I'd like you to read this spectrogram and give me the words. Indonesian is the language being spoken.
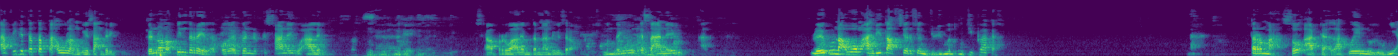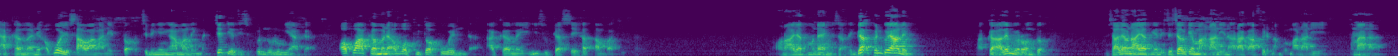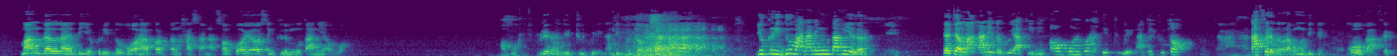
Tapi kita tetap tak ulang gue santri. Ben ono pinter lah, pokoknya bener ke sana itu alim. Saya perlu alim tenan itu serap. Penting itu ke sana itu. Lha iku nak wong ahli tafsir sing jelimet ku dibakas. Nah, termasuk adalah kue nulungi agamane apa ya sawangane tok jenenge ngamal ning masjid ya disebut nulungi agama. Apa agamane Allah butuh kue ndak? Agama ini sudah sehat tanpa kita. Ono ayat meneh misalnya, enggak ben kue alim. Agak alim ya rontok. Misalnya ono ayat ngene, jajal ke maknani nak ra kafir nak maknani tenanan. Manggal ladzi yukridu wa qarton hasana. Sapa ya sing gelem ngutangi Allah? Allah boleh ra duwe nganti butuh. Yuk ridu maknane ngutangi ya, Lur. Jajal maknane terus gue yakini, Allah iku ra duwe nganti butuh. Kafir to ora wong ngendike. Oh, kafir.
